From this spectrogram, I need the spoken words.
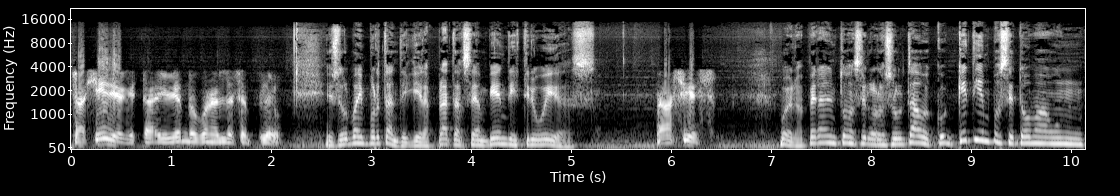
tragedia que está viviendo con el desempleo. Eso es lo más importante, que las platas sean bien distribuidas. Así es. Bueno, esperan entonces los resultados. ¿Qué tiempo se toma un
